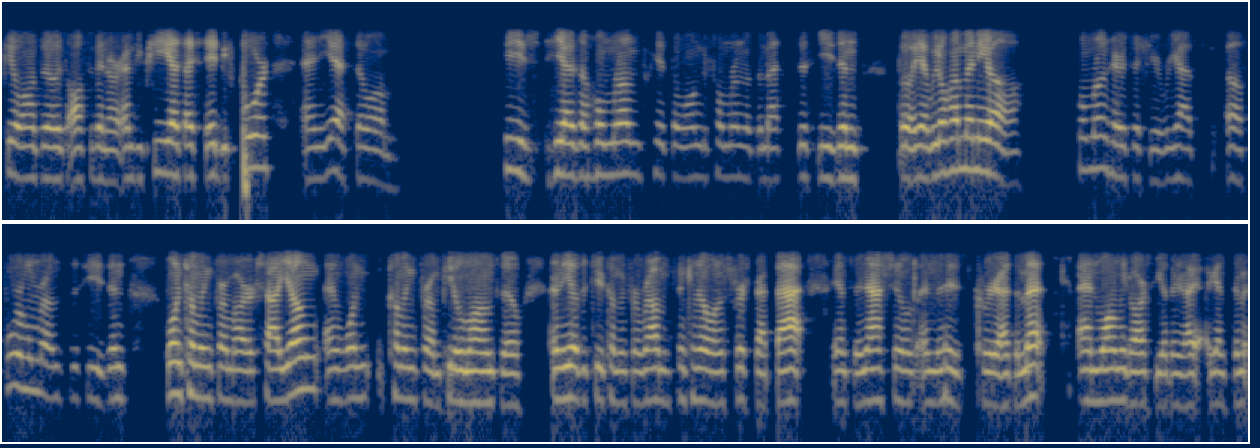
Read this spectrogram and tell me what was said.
Pete Alonso has also been our MVP as I stated before, and yeah, so um he's he has a home run. He hit the longest home run of the Mets this season. But yeah, we don't have many uh home run hitters this year. We have uh, four home runs this season one coming from our Cy Young and one coming from Pete Alonso, and the other two coming from Robinson Cano on his first at bat against the Nationals and his career as a Met, and Juan Lagares the other night against the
